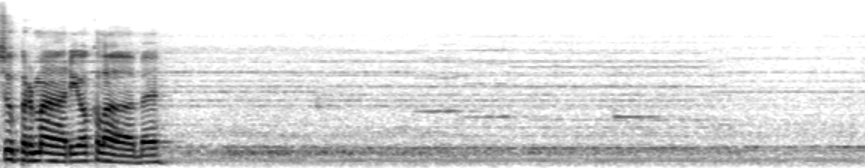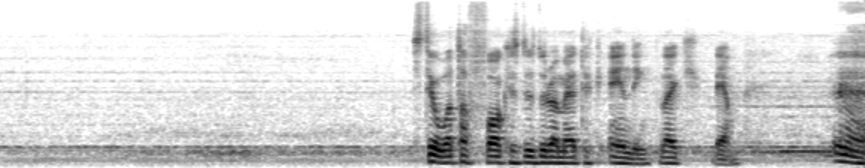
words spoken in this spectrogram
Super Mario Club. Still, what the fuck is this dramatic ending? Like, damn. Uh,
